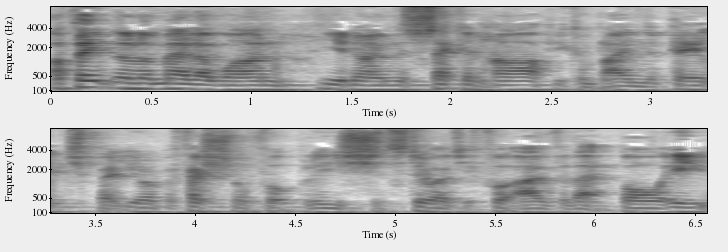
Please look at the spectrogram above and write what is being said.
I think the Lamela one, you know, in the second half, you can blame the pitch, but you're a professional footballer. You should still have your foot over that ball. He,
